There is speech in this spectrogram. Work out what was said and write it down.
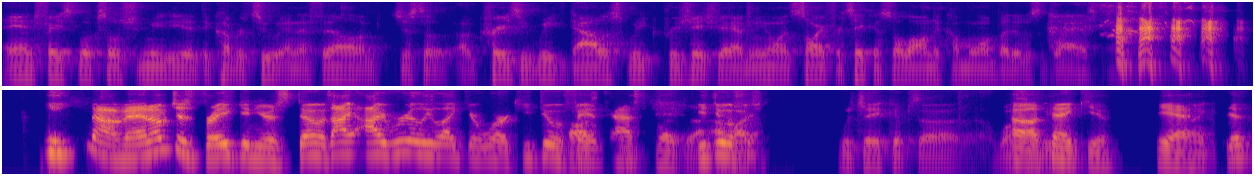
and Facebook, social media to cover two NFL. I'm just a, a, crazy week, Dallas week. Appreciate you having me on. Sorry for taking so long to come on, but it was a blast. no, man, I'm just breaking your stones. I I really like your work. You do a oh, fantastic. You do a with Jacobs. Uh, oh, thank you. Yeah, thank you.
